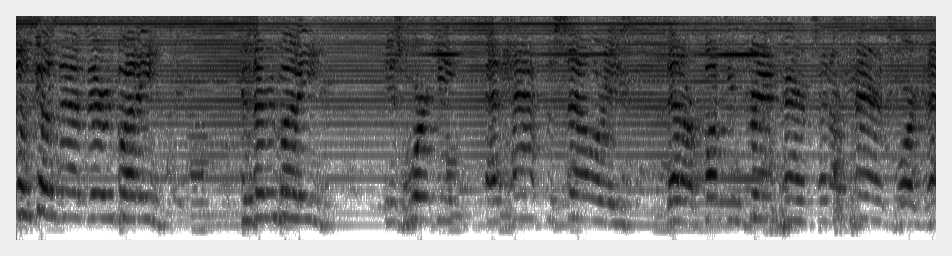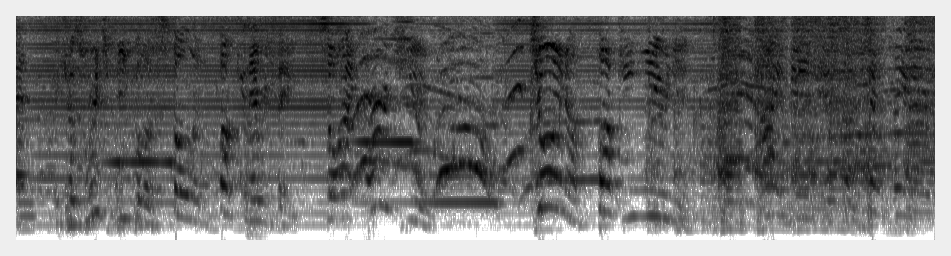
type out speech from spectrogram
This one goes out to everybody, because everybody is working at half the salaries that our fucking grandparents and our parents worked at because rich people have stolen fucking everything. So I urge you, join a fucking union. I think it's the best thing I ever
